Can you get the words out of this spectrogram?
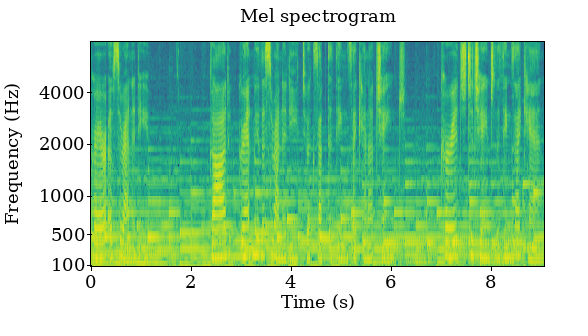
Prayer of Serenity. God, grant me the serenity to accept the things I cannot change, courage to change the things I can,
